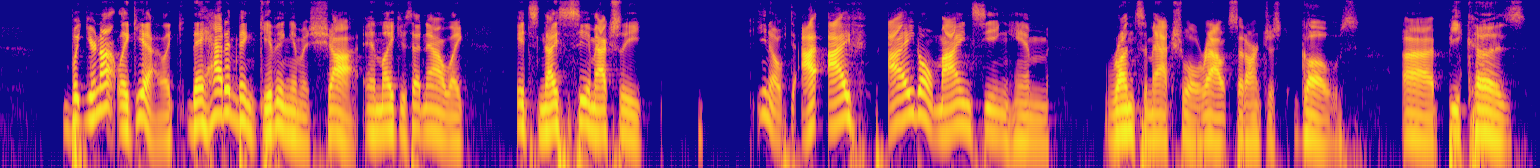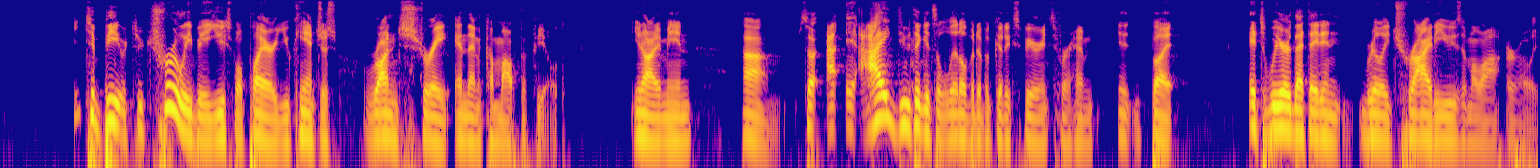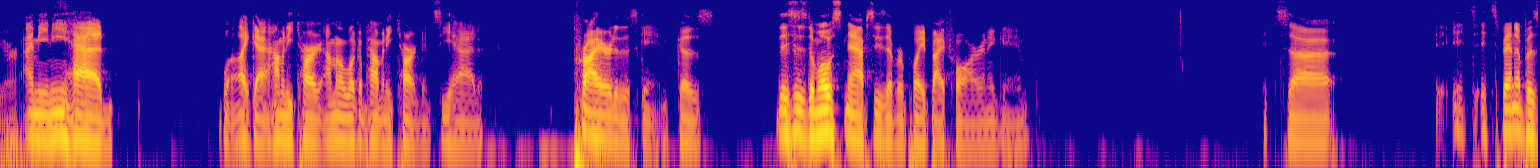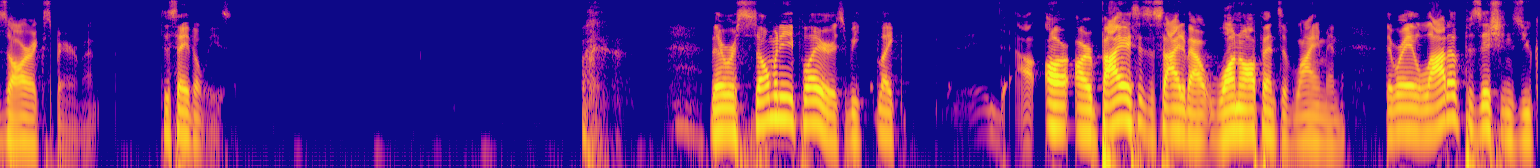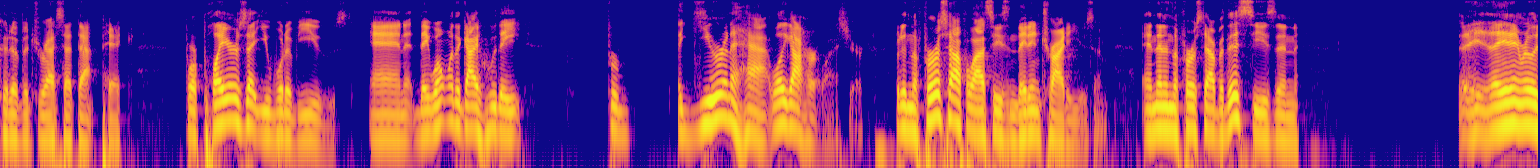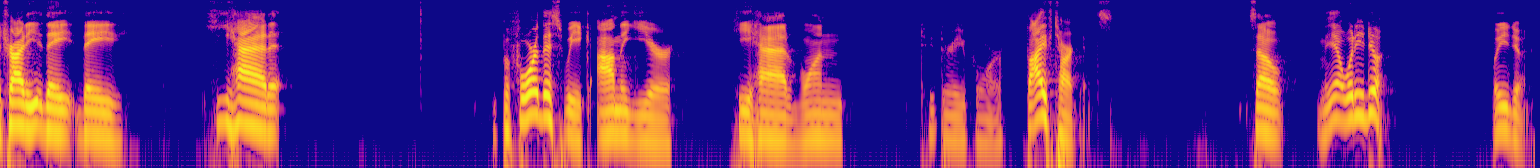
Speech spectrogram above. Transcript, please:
But you're not like, yeah, like they hadn't been giving him a shot. And like you said now, like it's nice to see him actually you know, I I I don't mind seeing him run some actual routes that aren't just goes. Uh, because to be to truly be a useful player, you can't just run straight and then come off the field. You know what I mean? Um, so I, I do think it's a little bit of a good experience for him, it, but it's weird that they didn't really try to use him a lot earlier. I mean, he had well, like uh, how many target? I'm gonna look up how many targets he had prior to this game because this is the most snaps he's ever played by far in a game. It's uh, it's it's been a bizarre experiment, to say the least. there were so many players we like our our biases aside about one offensive lineman there were a lot of positions you could have addressed at that pick for players that you would have used and they went with a guy who they for a year and a half well he got hurt last year but in the first half of last season they didn't try to use him and then in the first half of this season they, they didn't really try to they they he had before this week on the year, he had one, two, three, four, five targets. So, yeah, what are you doing? What are you doing?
